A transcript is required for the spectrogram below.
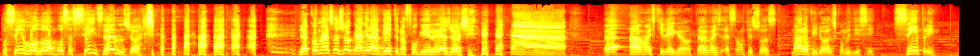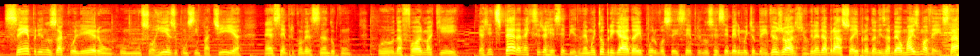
Você enrolou a moça seis anos, Jorge. Já começa a jogar graveto na fogueira, né, Jorge? ah, mas que legal, tá? Mas são pessoas maravilhosas, como eu disse, sempre, sempre nos acolheram com um sorriso, com simpatia, né? Sempre conversando com da forma que a gente espera, né, que seja recebido, né? Muito obrigado aí por vocês sempre nos receberem muito bem, viu, Jorge? Um grande abraço aí para dona Isabel mais uma vez, tá?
